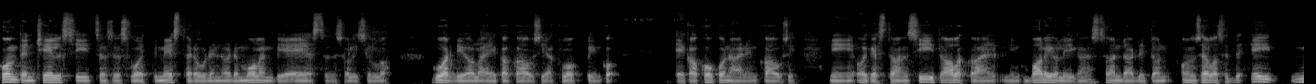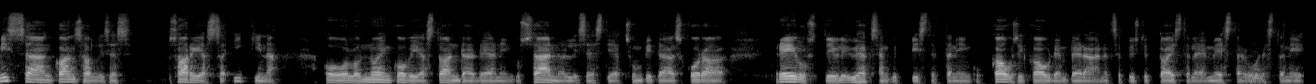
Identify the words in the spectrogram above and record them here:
Conten Chelsea itse asiassa voitti mestaruuden noiden molempien eestä. Se oli silloin Guardiola eka kausi ja Kloppin ko- eka kokonainen kausi, niin oikeastaan siitä alkaen niin kuin valioliigan standardit on, on sellaiset, että ei missään kansallisessa sarjassa ikinä – ole ollut noin kovia standardeja niin kuin säännöllisesti, että sun pitää skoraa reilusti yli 90 pistettä niin kuin kausikauden perään, että sä pystyt taistelemaan mestaruudesta, niin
